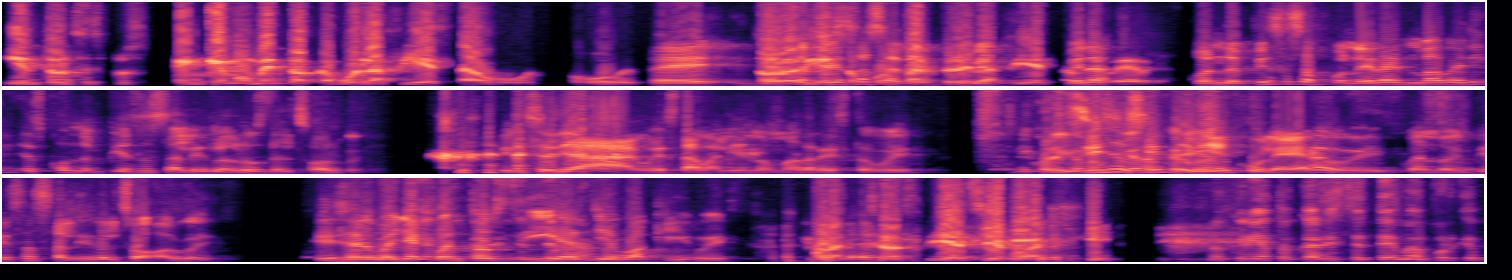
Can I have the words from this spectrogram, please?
Y entonces, pues, ¿en qué momento acabó la fiesta? O, o eh, todavía eso fue parte de la fiesta. Mira, cuando empiezas a poner en Maverick es cuando empieza a salir la luz del sol, güey. Y dices, ya, güey, está valiendo madre esto, güey. Híjole, yo sí no, se siente no bien culero, güey, cuando empieza a salir el sol, güey. Y dices, güey, ¿ya cuántos este días tema? llevo aquí, güey? ¿Cuántos días llevo aquí? No quería tocar este tema porque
